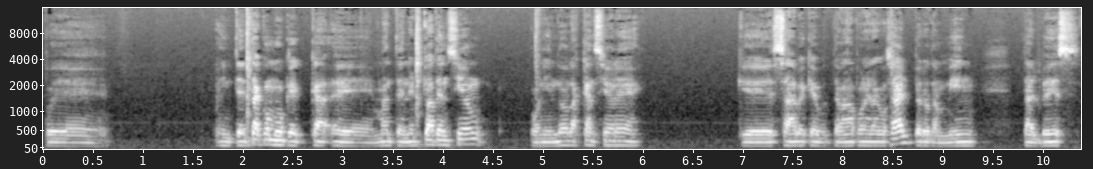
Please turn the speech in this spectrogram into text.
pues intenta como que eh, mantener tu atención poniendo las canciones que sabe que te van a poner a gozar, pero también tal vez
